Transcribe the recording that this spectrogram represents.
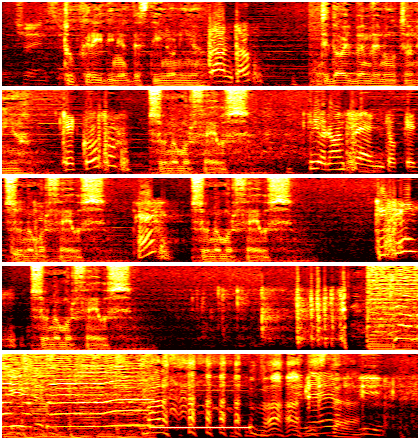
Tu credi nel destino, Nio? Pronto? Ti do il benvenuto, Nio. Che cosa? Sono Morpheus. Io non sento che dite. Sono Morpheus. Eh? Sono Morpheus. Chi sei? Sono Morpheus. Basta.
